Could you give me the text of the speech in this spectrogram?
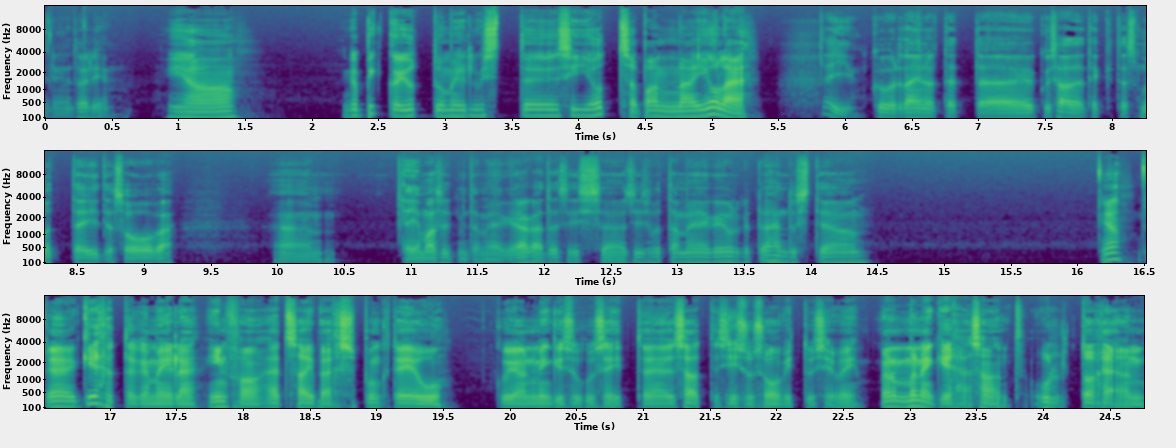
selline ta oli. ja ega pikka juttu meil vist eh, siia otsa panna ei ole. ei, kuivõrd ainult, et äh, kui saade tekitas mõtteid ja soove, teemasid, mida meiega jagada, siis, äh, siis võta meiega julgelt ühendust ja jah, kirjutage meile info at cybers.eu, kui on mingisuguseid eh, saate sisu soovitusi või me oleme mõne kirja saanud, hullult tore on.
